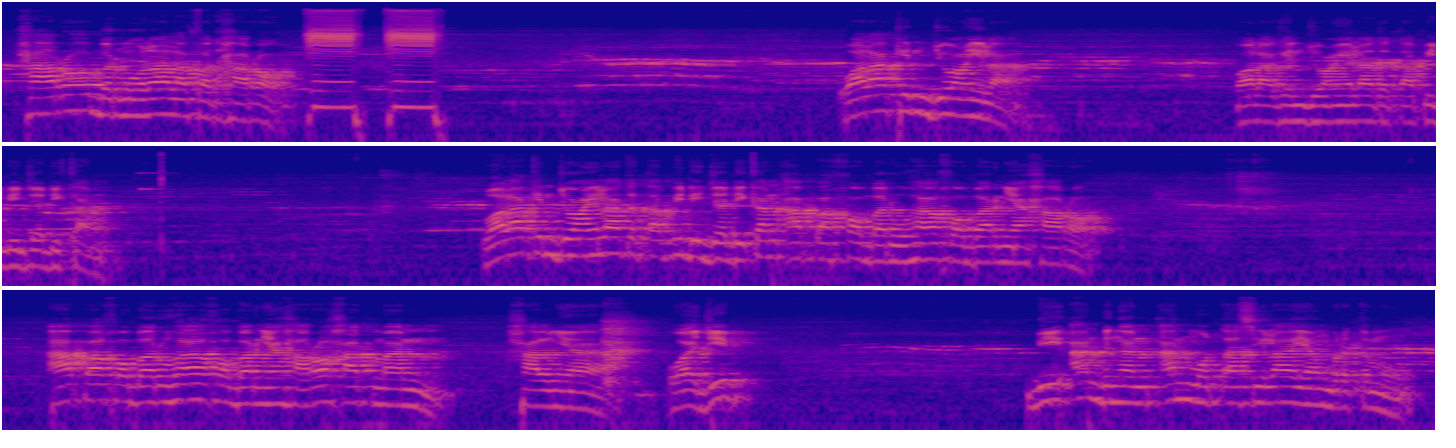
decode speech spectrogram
Haro bermula lafadz haro. Walakin ju'ila. Walakin ju'ila tetapi dijadikan. Walakin ju'ila tetapi dijadikan apa khobaruha khobarnya haro. Apa khobaruha khobarnya haro hatman. Halnya wajib. Bi'an dengan an mutasila yang bertemu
